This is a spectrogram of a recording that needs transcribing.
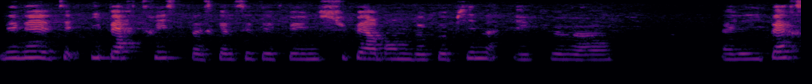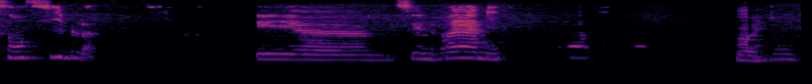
l'aînée était hyper triste parce qu'elle s'était fait une super bande de copines et que euh, elle est hyper sensible et euh, c'est une vraie amie. Donc,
